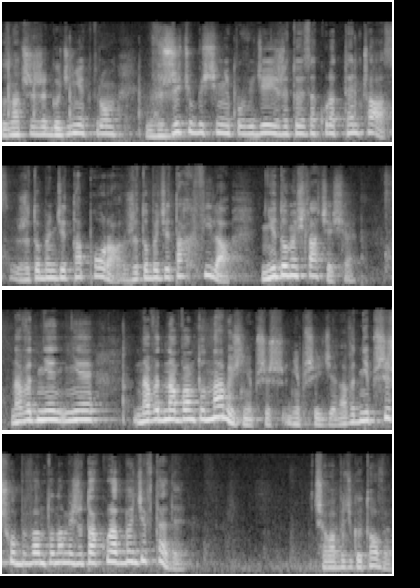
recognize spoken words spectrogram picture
To znaczy, że godzinie, którą w życiu byście nie powiedzieli, że to jest akurat ten czas, że to będzie ta pora, że to będzie ta chwila. Nie domyślacie się. Nawet, nie, nie, nawet na wam to na myśl nie, przysz, nie przyjdzie. Nawet nie przyszłoby wam to na myśl, że to akurat będzie wtedy. Trzeba być gotowym.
